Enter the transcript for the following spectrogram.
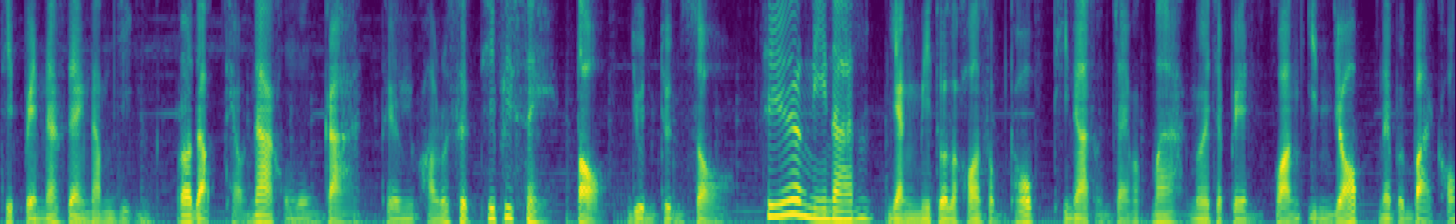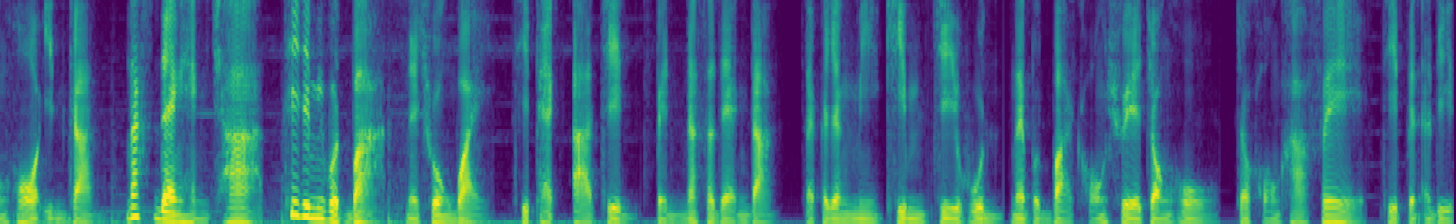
ที่เป็นนักแสดงนำหญิงระดับแถวหน้าของวงการ เธอมีความรู้สึกที่พิเศษต่อยุนจุนซอซีรีส์เรื่องนี้นั้นยังมีตัวละครสมทบที่น่าสนใจมากๆ ไม่ว่าจะเป็นฮวางอินยอบในบทบาทของฮออินกัน นักแสดงแห่งชาติที่จะมีบทบาทในช่วงวัยที่แพ็กอาจิน เป็นนักแสดงดังและก็ยังมีคิมจีฮุนในบทบาทของเชวจองโฮ เจ้าของคาเฟ่ที่เป็นอดีต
